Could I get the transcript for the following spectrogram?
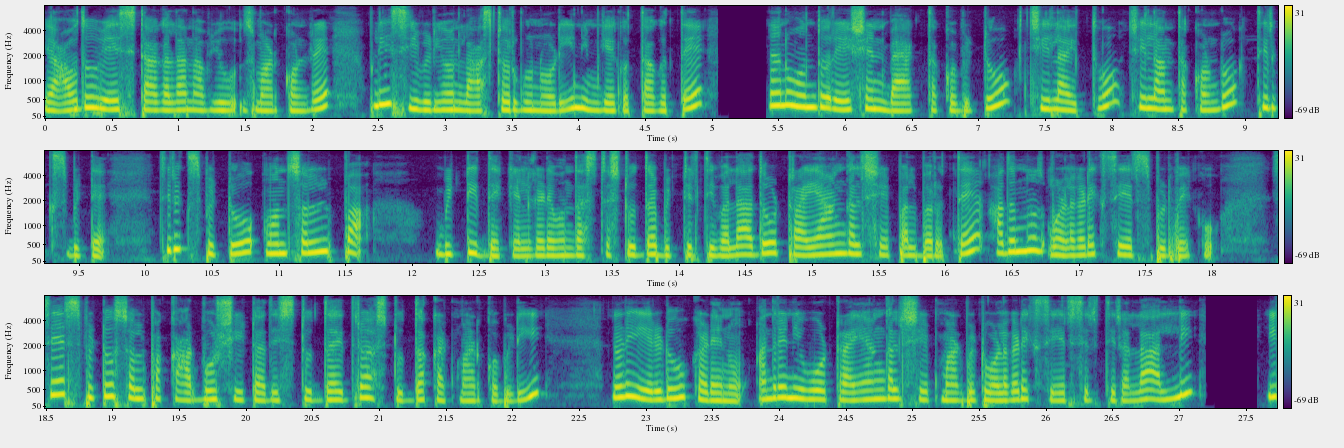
ಯಾವುದೂ ವೇಸ್ಟ್ ಆಗಲ್ಲ ನಾವು ಯೂಸ್ ಮಾಡಿಕೊಂಡ್ರೆ. ಪ್ಲೀಸ್ ಈ ವಿಡಿಯೋನ ಲಾಸ್ಟ್ವರೆಗೂ ನೋಡಿ, ನಿಮಗೆ ಗೊತ್ತಾಗುತ್ತೆ. ನಾನು ಒಂದು ರೇಷನ್ ಬ್ಯಾಗ್ ತಗೊಬಿಟ್ಟು ಚೀಲ ಇತ್ತು. ಚೀಲನ ತಗೊಂಡು ತಿರುಗಿಸ್ಬಿಟ್ಟೆ. ತಿರುಗಿಸ್ಬಿಟ್ಟು ಒಂದು ಸ್ವಲ್ಪ ಬಿಟ್ಟಿದ್ದೆ ಕೆಳಗಡೆ ಒಂದು ಅಷ್ಟಷ್ಟು ಉದ್ದ ಬಿಟ್ಟಿರ್ತೀವಲ್ಲ, ಅದು ಟ್ರಯಾಂಗಲ್ ಶೇಪಲ್ಲಿ ಬರುತ್ತೆ. ಅದನ್ನು ಒಳಗಡೆಗೆ ಸೇರಿಸ್ಬಿಡ್ಬೇಕು. ಸೇರಿಸ್ಬಿಟ್ಟು ಸ್ವಲ್ಪ ಕಾರ್ಬೋರ್ಡ್ ಶೀಟ್ ಅದೆಷ್ಟು ಉದ್ದ ಇದ್ದರೆ ಅಷ್ಟು ಉದ್ದ ಕಟ್ ಮಾಡ್ಕೊಬಿಡಿ. ನೋಡಿ, ಎರಡೂ ಕಡೆನೂ, ಅಂದರೆ ನೀವು ಟ್ರಯಾಂಗಲ್ ಶೇಪ್ ಮಾಡಿಬಿಟ್ಟು ಒಳಗಡೆಗೆ ಸೇರಿಸಿರ್ತೀರಲ್ಲ, ಅಲ್ಲಿ ಈ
